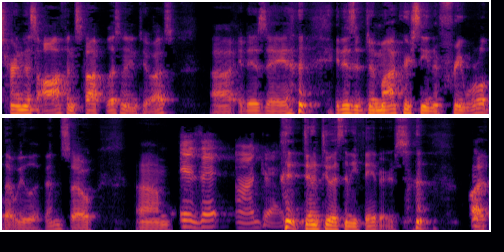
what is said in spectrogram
turn this off and stop listening to us. Uh, it is a it is a democracy in a free world that we live in. So. Um, Is it Andre? don't do us any favors. but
